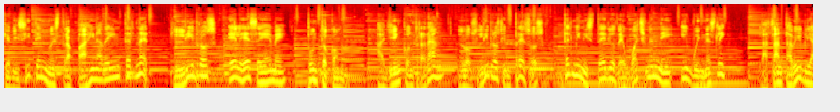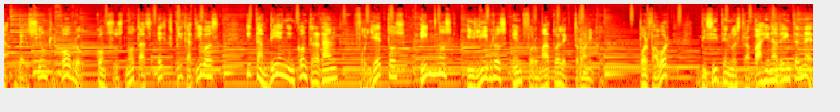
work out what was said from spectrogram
que visiten nuestra página de internet libroslsm.com. Allí encontrarán los libros impresos del Ministerio de Watchman Nee y Witness Lee, la Santa Biblia versión recobro con sus notas explicativas y también encontrarán folletos, himnos y libros en formato electrónico. Por favor, visite nuestra página de internet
